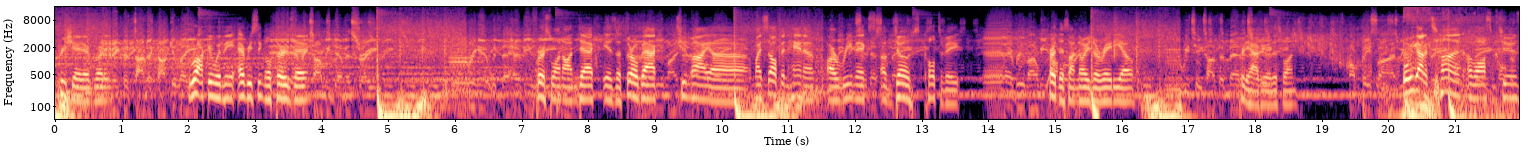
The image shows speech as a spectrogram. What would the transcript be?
Appreciate everybody. Rocking with me every single Thursday. First one on deck is a throwback to my uh, myself and Hannah, our remix of Dose Cultivate. Heard this on Noisia Radio. Pretty happy with this one. Well, we got a ton of awesome tunes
